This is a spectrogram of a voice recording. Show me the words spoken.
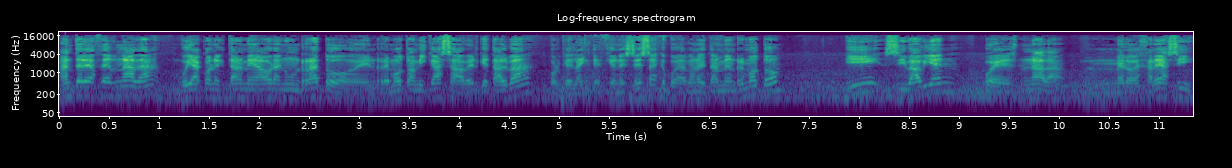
Antes de hacer nada, voy a conectarme ahora en un rato en remoto a mi casa a ver qué tal va, porque la intención es esa, que pueda conectarme en remoto. Y si va bien, pues nada, me lo dejaré así.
